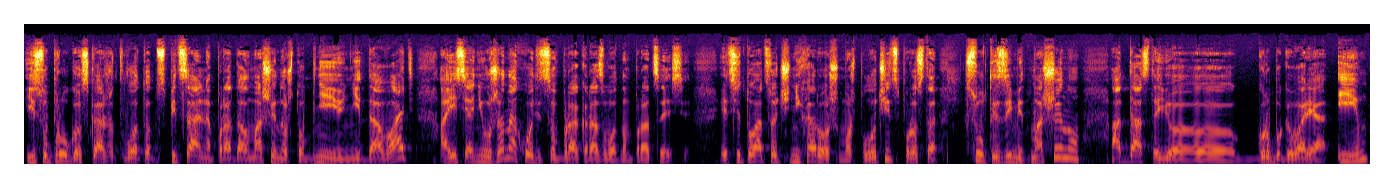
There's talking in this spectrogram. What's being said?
и супруга скажет, вот он специально продал машину, чтобы мне ее не давать, а если они уже находятся в бракоразводном процессе, эта ситуация очень нехорошая может получиться. Просто суд изымет машину, отдаст ее, э, грубо говоря, им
